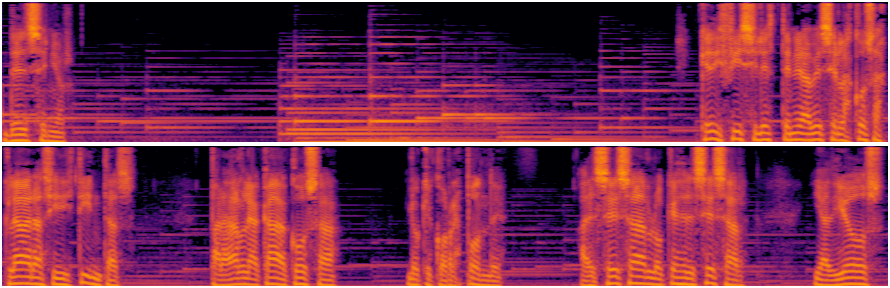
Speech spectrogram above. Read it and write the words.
del Señor. Qué difícil es tener a veces las cosas claras y distintas para darle a cada cosa lo que corresponde. Al César lo que es del César y a Dios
